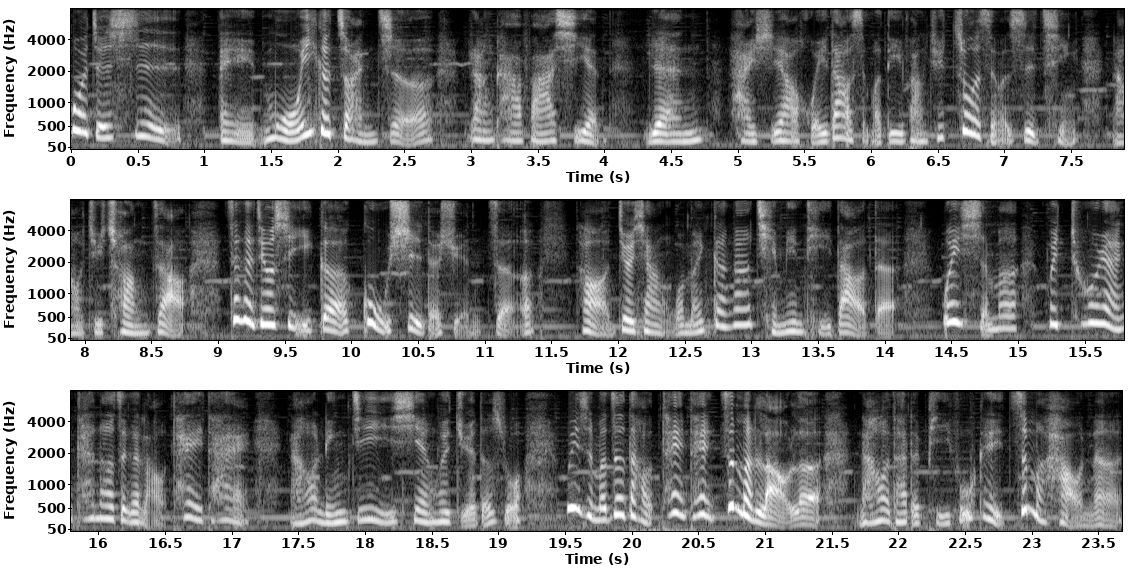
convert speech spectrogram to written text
或者是诶某一个转折，让他发现。人还是要回到什么地方去做什么事情，然后去创造，这个就是一个故事的选择。好，就像我们刚刚前面提到的，为什么会突然看到这个老太太，然后灵机一现，会觉得说，为什么这老太太这么老了，然后她的皮肤可以这么好呢？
